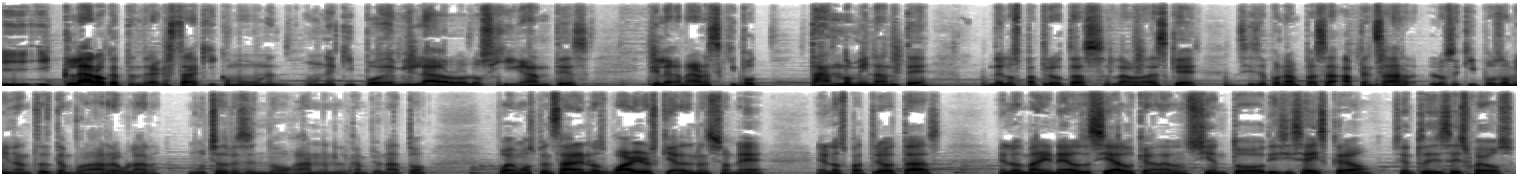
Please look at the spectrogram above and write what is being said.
Y, claro que tendría que estar aquí como un equipo de milagro, los gigantes, que le ganaron a ese equipo tan dominante de los Patriotas. La verdad es que si se ponen a pensar, los equipos dominantes de temporada regular muchas veces no ganan el campeonato. Podemos pensar en los Warriors que ya les mencioné, en los Patriotas, en los Marineros de Seattle que ganaron 116 creo, 116 juegos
